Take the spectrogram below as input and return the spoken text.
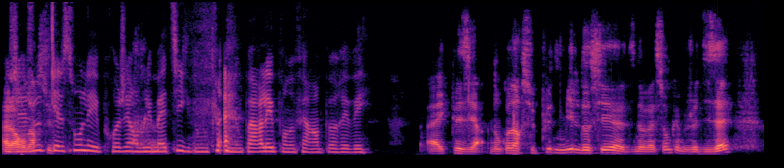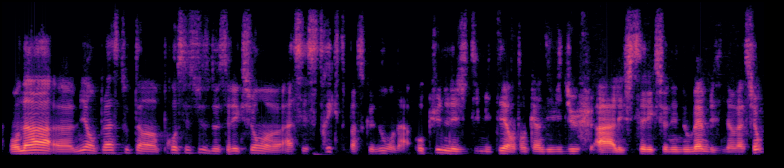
J'ajoute quels sont les projets emblématiques dont tu peux nous parler pour nous faire un peu rêver. Avec plaisir. Donc, on a reçu plus de 1000 dossiers euh, d'innovation, comme je disais. On a euh, mis en place tout un processus de sélection euh, assez strict parce que nous, on n'a aucune légitimité en tant qu'individu à aller sélectionner nous-mêmes les innovations.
